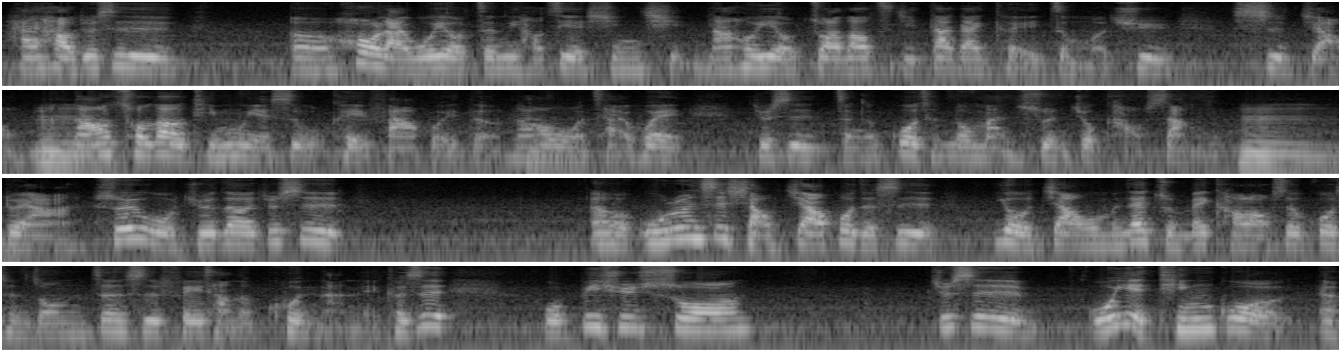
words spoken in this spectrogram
还好，就是呃，后来我有整理好自己的心情，然后也有抓到自己大概可以怎么去试教，嗯，然后抽到的题目也是我可以发挥的，然后我才会就是整个过程都蛮顺，就考上了，嗯，对啊，所以我觉得就是呃，无论是小教或者是幼教，我们在准备考老师的过程中，真的是非常的困难呢。可是我必须说，就是。我也听过，呃，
